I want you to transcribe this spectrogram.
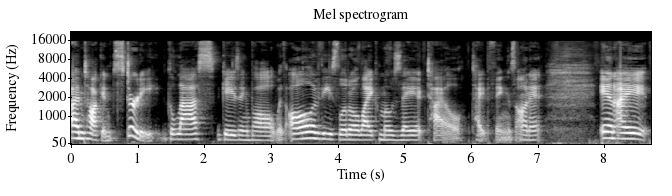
I'm talking sturdy glass gazing ball with all of these little like mosaic tile type things on it. And I,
